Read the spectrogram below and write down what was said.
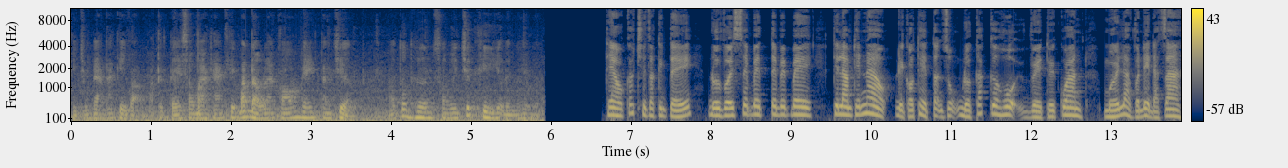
thì chúng ta đã kỳ vọng và thực tế sau 3 tháng thì bắt đầu đã có cái tăng trưởng nó tốt hơn so với trước khi hiệp định có hiệu lực. Theo các chuyên gia kinh tế, đối với CPTPP thì làm thế nào để có thể tận dụng được các cơ hội về thuế quan mới là vấn đề đặt ra.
